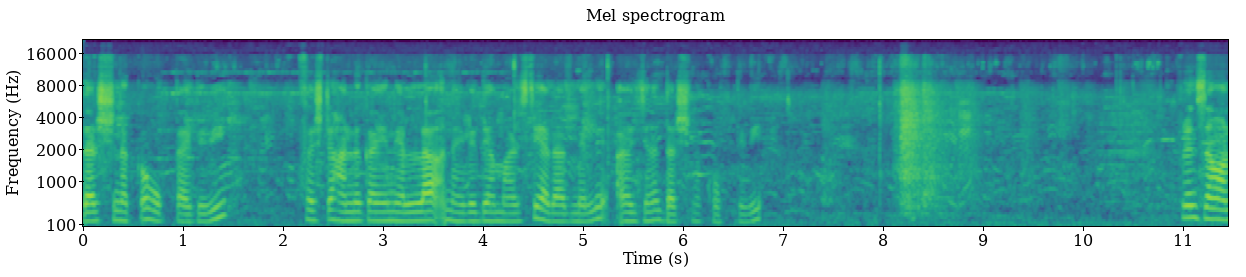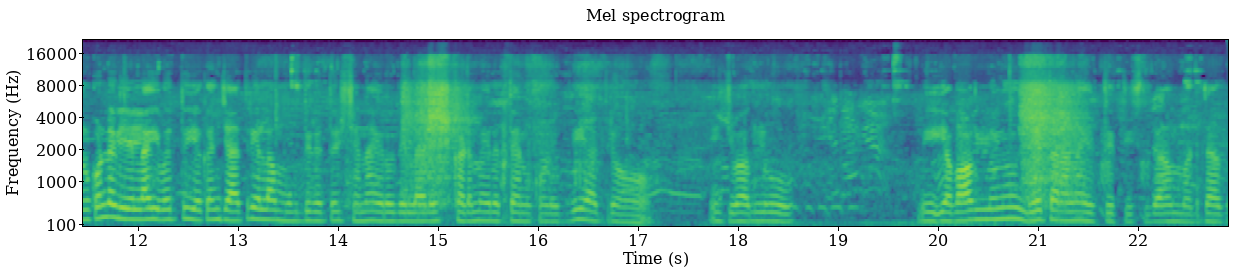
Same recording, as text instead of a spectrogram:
ದರ್ಶನಕ್ಕೆ ಹೋಗ್ತಾ ಇದ್ದೀವಿ. ಫಸ್ಟ್ ಹಣ್ಣು ಕಾಯಿನೆಲ್ಲ ನೈವೇದ್ಯ ಮಾಡಿಸಿ, ಅದಾದಮೇಲೆ ಅಜ್ಜನ ದರ್ಶನಕ್ಕೆ ಹೋಗ್ತೀವಿ. ಫ್ರೆಂಡ್ಸ್ ನಾವು ಅಂದ್ಕೊಂಡಿರಲಿಲ್ಲ ಇವತ್ತು ಯಾಕಂದ್ರೆ ಜಾತ್ರೆ ಎಲ್ಲ ಮುಗ್ದಿರುತ್ತೆ ಚೆನ್ನಾಗಿರೋದಿಲ್ಲ ರಶ್ ಕಡಿಮೆ ಇರುತ್ತೆ ಅಂದ್ಕೊಂಡಿದ್ವಿ ಆದರೆ ನಿಜವಾಗ್ಲೂ ಯಾವಾಗ್ಲೂ ಇದೇ ಥರನೇ ಇರ್ತೈತಿ ಸಿದ್ಧಾರೂಢ ಮಠದಾಗ.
